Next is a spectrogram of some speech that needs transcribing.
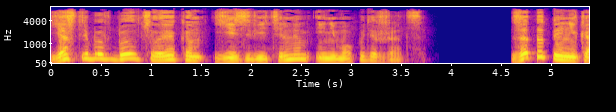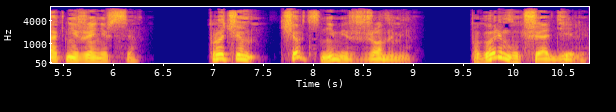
Ястребов был человеком язвительным и не мог удержаться. Зато ты никак не женишься. Впрочем, черт с ними, с женами. Поговорим лучше о деле.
